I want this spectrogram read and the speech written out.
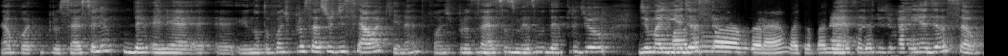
Né? O processo, ele, ele é, é, é eu não estou falando de processo judicial aqui, né? Estou falando de processos mesmo dentro de, de uma linha uma de ação. Demanda, né? Vai trabalhando é, dentro de uma linha de ação.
